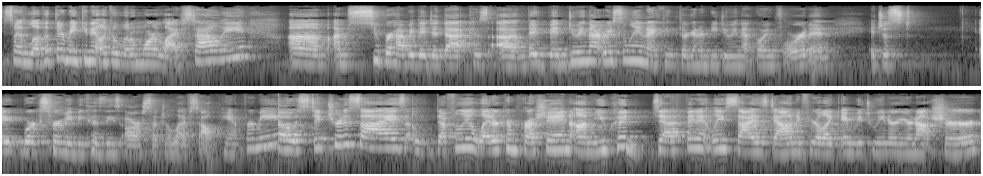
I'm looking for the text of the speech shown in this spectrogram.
So I love that they're making it like a little more lifestyle-y. Um, I'm super happy they did that because um, they've been doing that recently and I think they're gonna be doing that going forward and it just it works for me because these are such a lifestyle pant for me. So stick true to size, definitely a lighter compression. Um, you could definitely size down if you're like in between or you're not sure.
